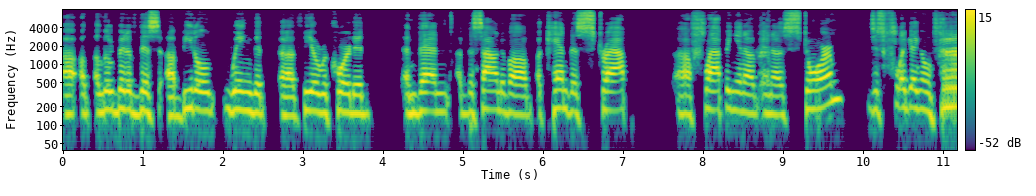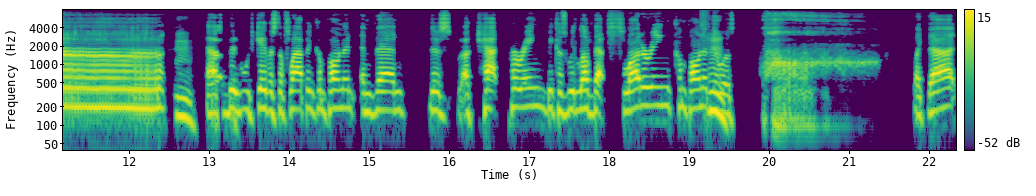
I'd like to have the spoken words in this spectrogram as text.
uh, a, a, little bit of this uh, beetle wing that uh, Theo recorded, and then the sound of a, a canvas strap uh, flapping in a in a storm, just flapping going, mm. which gave us the flapping component, and then there's a cat purring because we love that fluttering component. Hmm. There was like that.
